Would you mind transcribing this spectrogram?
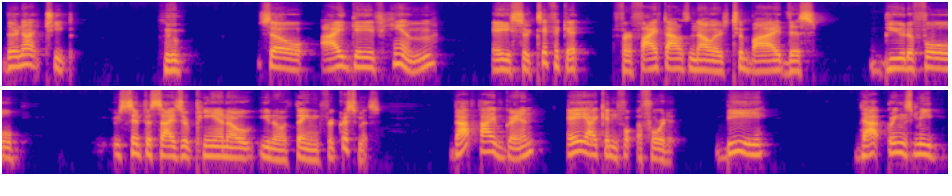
They're not cheap. So I gave him a certificate for five thousand dollars to buy this beautiful synthesizer piano, you know, thing for Christmas. That five grand, A, I can fo- afford it. B, that brings me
